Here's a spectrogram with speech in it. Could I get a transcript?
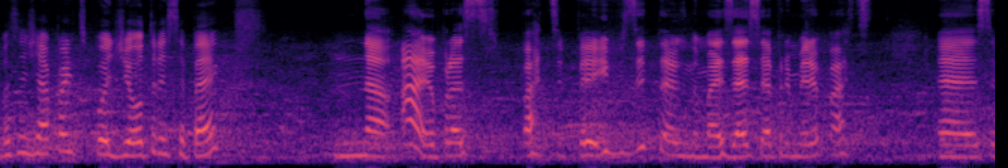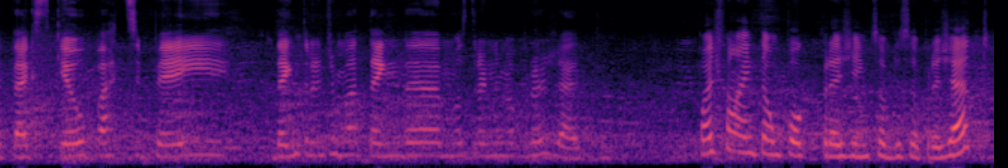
Você já participou de outras CPECs? Não. Ah, eu participei visitando, mas essa é a primeira é, CPEX que eu participei dentro de uma tenda mostrando meu projeto. Pode falar então um pouco pra gente sobre o seu projeto?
